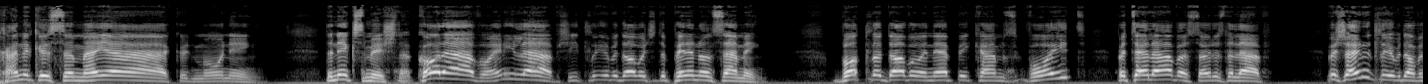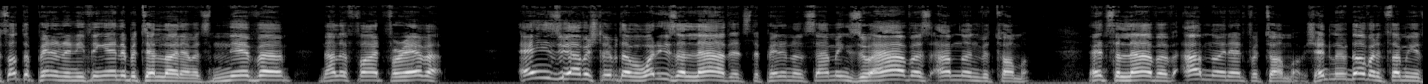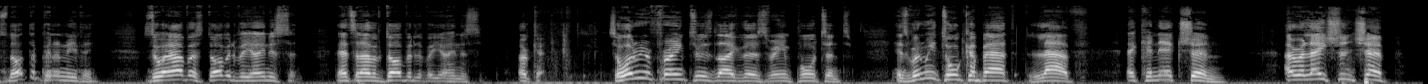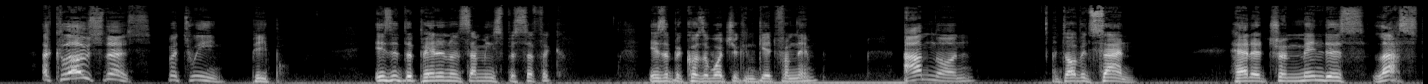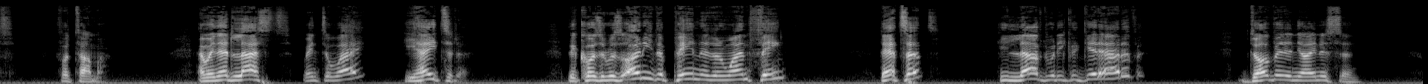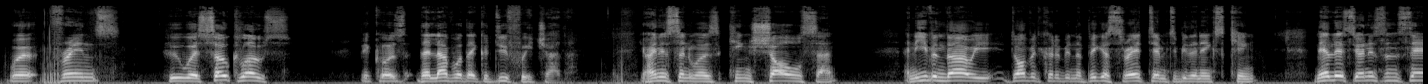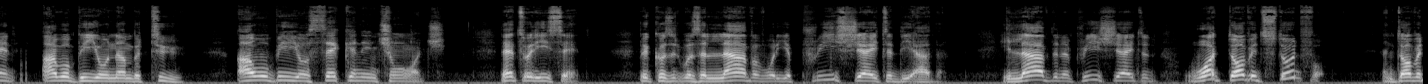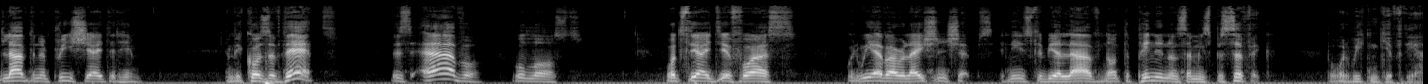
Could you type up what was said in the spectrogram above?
Chanukah Sameach. Good morning. The next Mishnah. Korav or any love. She tluya b'dava which is dependent on something. Botla and that becomes void. Betel ava. So does the love. V'shaynu tluya. It's not dependent on anything. And the betel It's never nullified forever. What is a love that's dependent on something? Zuavas Amnon v'toma. That's the love of Amnon and for Tamar. Shen lived and it's something that's not dependent on anything. Zuavas David v'Yonison. That's the love of David v'Yonison. Okay. So what we're referring to is like this, very important, is when we talk about love, a connection, a relationship, a closeness between people. Is it dependent on something specific? Is it because of what you can get from them? Amnon, David's son, had a tremendous lust for Tamar. And when that lust went away, he hated her. Because it was only dependent on one thing. That's it. He loved what he could get out of it. David and Yonasan were friends who were so close because they loved what they could do for each other. Yonasan was King Shaul's son. And even though he, David could have been the biggest threat to him to be the next king, nevertheless Yonasan said, I will be your number two. I will be your second in charge. That's what he said. Because it was a love of what he appreciated the other. He loved and appreciated what David stood for. And David loved and appreciated him. And because of that, this ever will last. What's the idea for us? When we have our relationships, it needs to be a love not dependent on something specific, but what we can give the other.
